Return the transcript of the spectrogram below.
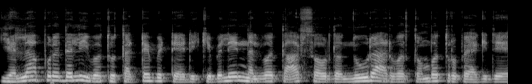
ಯಲ್ಲಾಪುರದಲ್ಲಿ ಇವತ್ತು ತಟ್ಟೆಬೆಟ್ಟೆ ಅಡಿಕೆ ಬೆಲೆ ನಲವತ್ತಾರು ಸಾವಿರದ ನೂರ ಅರವತ್ತೊಂಬತ್ತು ರೂಪಾಯಿ ಆಗಿದೆ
